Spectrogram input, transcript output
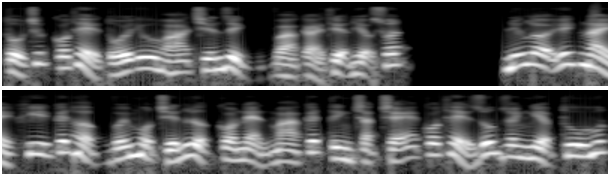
tổ chức có thể tối ưu hóa chiến dịch và cải thiện hiệu suất. Những lợi ích này khi kết hợp với một chiến lược con nền marketing chặt chẽ có thể giúp doanh nghiệp thu hút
